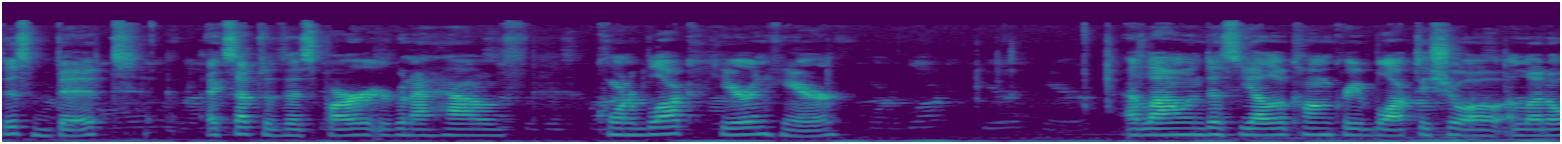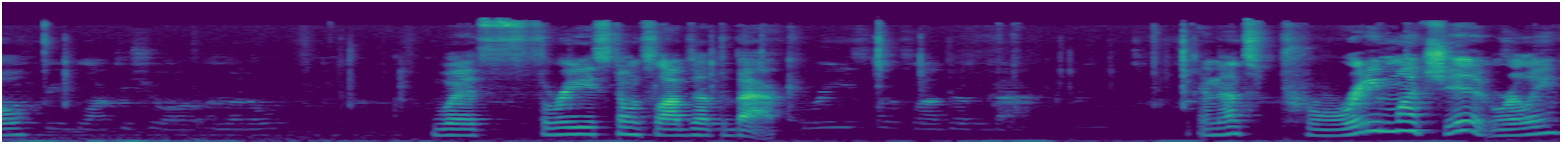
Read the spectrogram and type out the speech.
this bit, except for this part. You're going to have corner block here and here, allowing this yellow concrete block to show a little, with three stone slabs at the back. And that's pretty much it, really.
